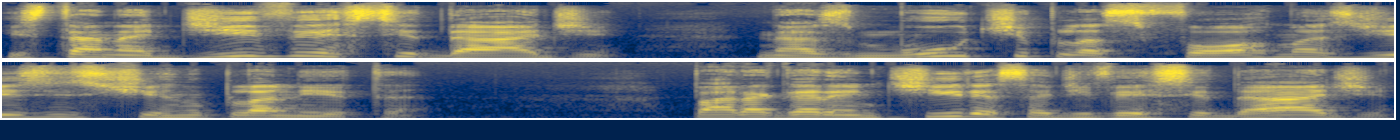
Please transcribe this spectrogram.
está na diversidade, nas múltiplas formas de existir no planeta. Para garantir essa diversidade,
